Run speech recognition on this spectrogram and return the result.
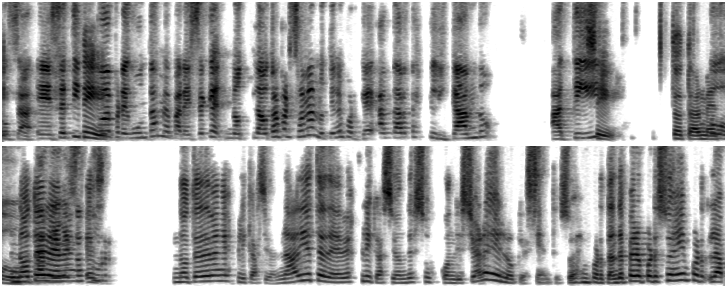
o sea, ese tipo de preguntas me parece que no, la otra persona no tiene por qué andarte explicando a ti. Sí, totalmente. No te debes, no te deben explicación. Nadie te debe explicación de sus condiciones y lo que sientes. Eso es importante. Pero por eso es la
